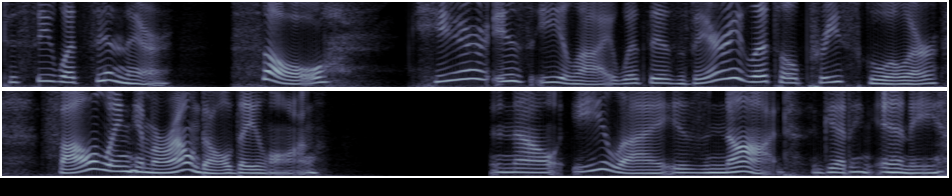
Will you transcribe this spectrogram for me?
to see what's in there. So, here is Eli with his very little preschooler following him around all day long. Now, Eli is not getting any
